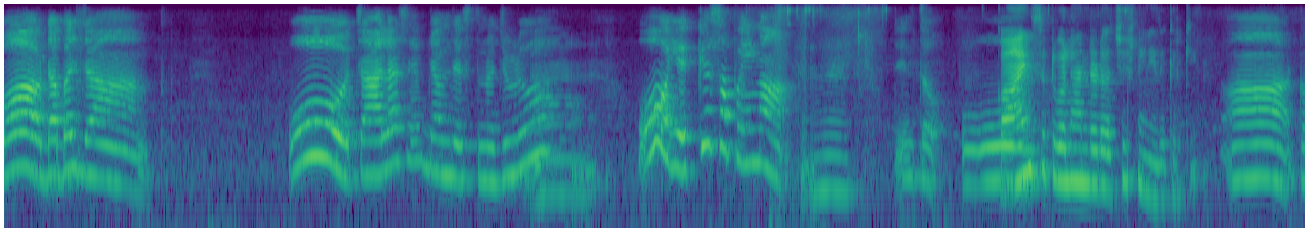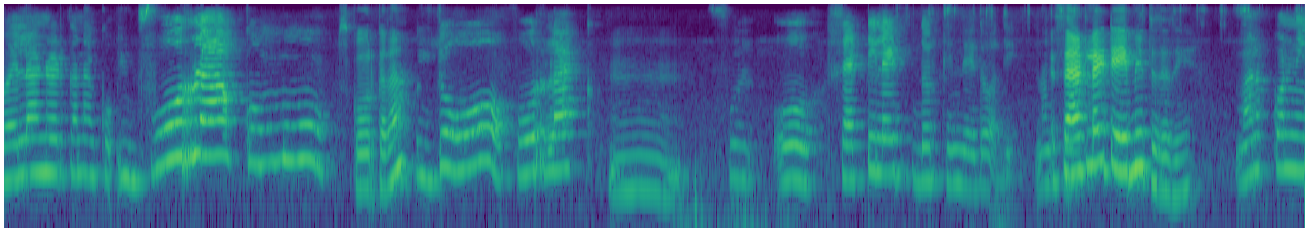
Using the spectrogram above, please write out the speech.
వా డబల్ జంప్ ఓ చాలా సేపు జంప్ చేస్తున్నా చూడు. ఓ ఎక్కేసా పైన. దీంతో కాయిన్స్ ట్వెల్వ్ హండ్రెడ్ వచ్చేసినాయి నీ దగ్గరికి. ట్వెల్వ్ హండ్రెడ్ కన్నా ఫోర్ ల్యాక్ స్కోర్ కదా? అయ్యో ఫోర్ ల్యాక్. ఫుల్ ఓ సెటిలైట్ దొరికింది ఏదో అది. శాటిలైట్ ఏమవుతుంది అది? మనకు కొన్ని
